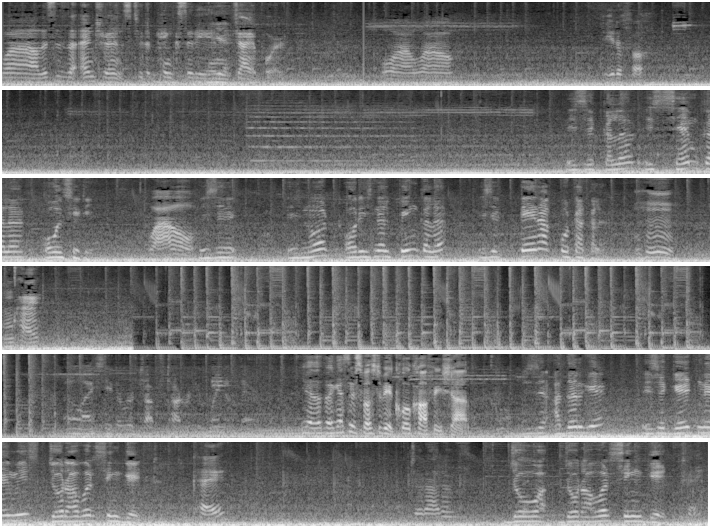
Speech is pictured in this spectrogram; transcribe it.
Wow, this is the entrance to the Pink City in Yeah. Jaipur. Wow, wow. Beautiful. This is a color is same color all city. Wow. This is is not original pink color. Is a terracotta color. Mm-hmm. Okay. Photography point up there. Yeah, I guess there's supposed to be a cool coffee shop. This is a other gate. This is a gate name is Joravar Singh Gate. Okay. Dorado. Jo Joravar Singh Gate. Okay.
